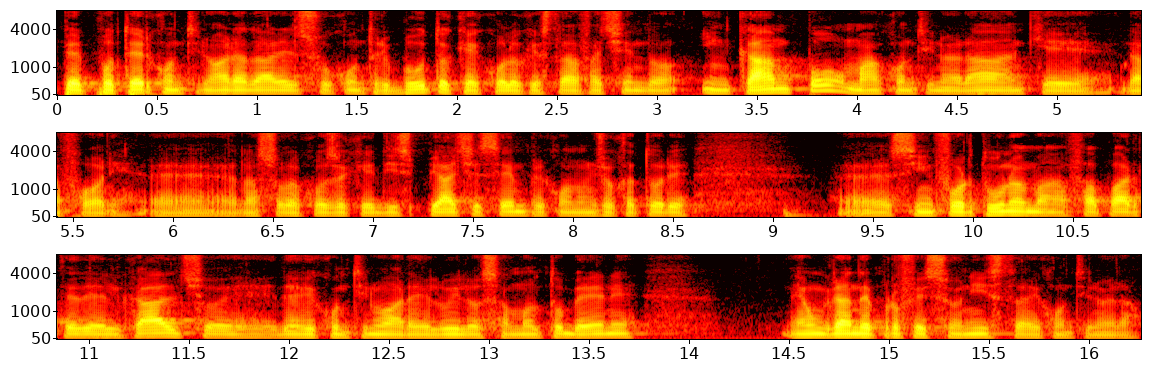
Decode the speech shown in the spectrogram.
per, poter continuare a dare il suo contributo che è quello che sta facendo in campo ma continuerà anche da fuori. È la sola cosa che dispiace sempre quando un giocatore eh, si infortuna ma fa parte del calcio e deve continuare, lui lo sa molto bene, è un grande professionista e continuerà.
